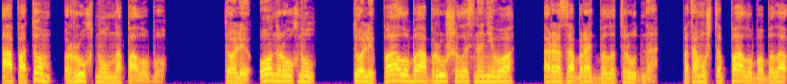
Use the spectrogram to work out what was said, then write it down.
а потом рухнул на палубу. То ли он рухнул, то ли палуба обрушилась на него, разобрать было трудно, потому что палуба была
